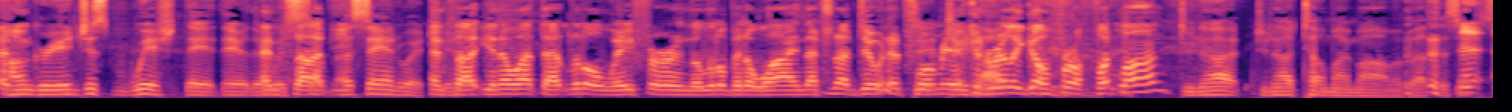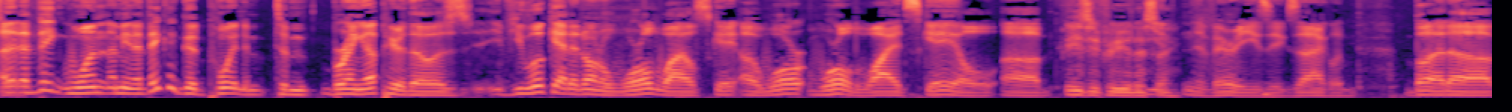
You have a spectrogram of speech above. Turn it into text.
hungry and just wished they, there there and was thought some, a sandwich and you thought, know? you know what, that little wafer and the little bit of wine, that's not doing it for Do- me. do I could really go for a foot long. do not do not tell my mom about this Now. I I think one. I mean, I think a good point to, to bring up here, though, is if you look at it on a worldwide scale, a wor- worldwide scale, uh, Easy for you to say. yeah, very easy, exactly. But uh,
